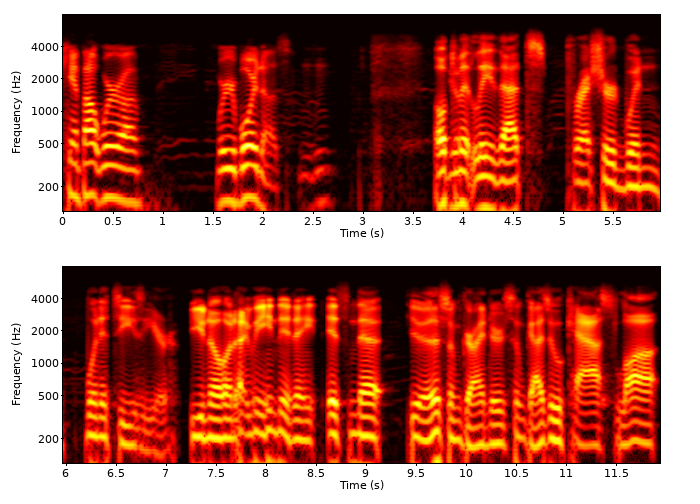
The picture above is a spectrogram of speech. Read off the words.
camp out where uh, where your boy does. Ultimately, that's pressured when when it's easier. You know what I mean? It ain't. It's not. Yeah, there's some grinders, some guys who will cast a lot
